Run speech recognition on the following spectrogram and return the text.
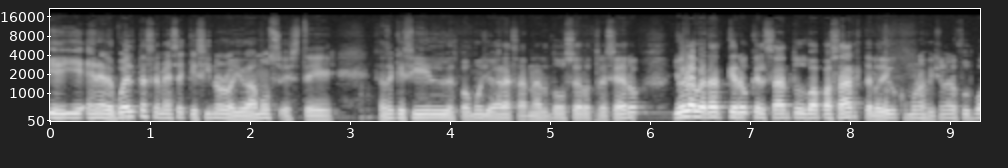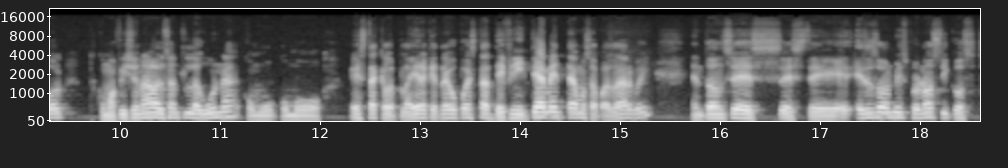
y en el vuelta se me hace que sí nos lo llevamos, este, se hace que sí les podemos llegar a sanar 2-0, 3-0. Yo la verdad creo que el Santos va a pasar, te lo digo como un aficionado al fútbol, como aficionado al Santos Laguna, como, como esta playera que traigo puesta, definitivamente vamos a pasar, güey. Entonces, este, esos son mis pronósticos.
